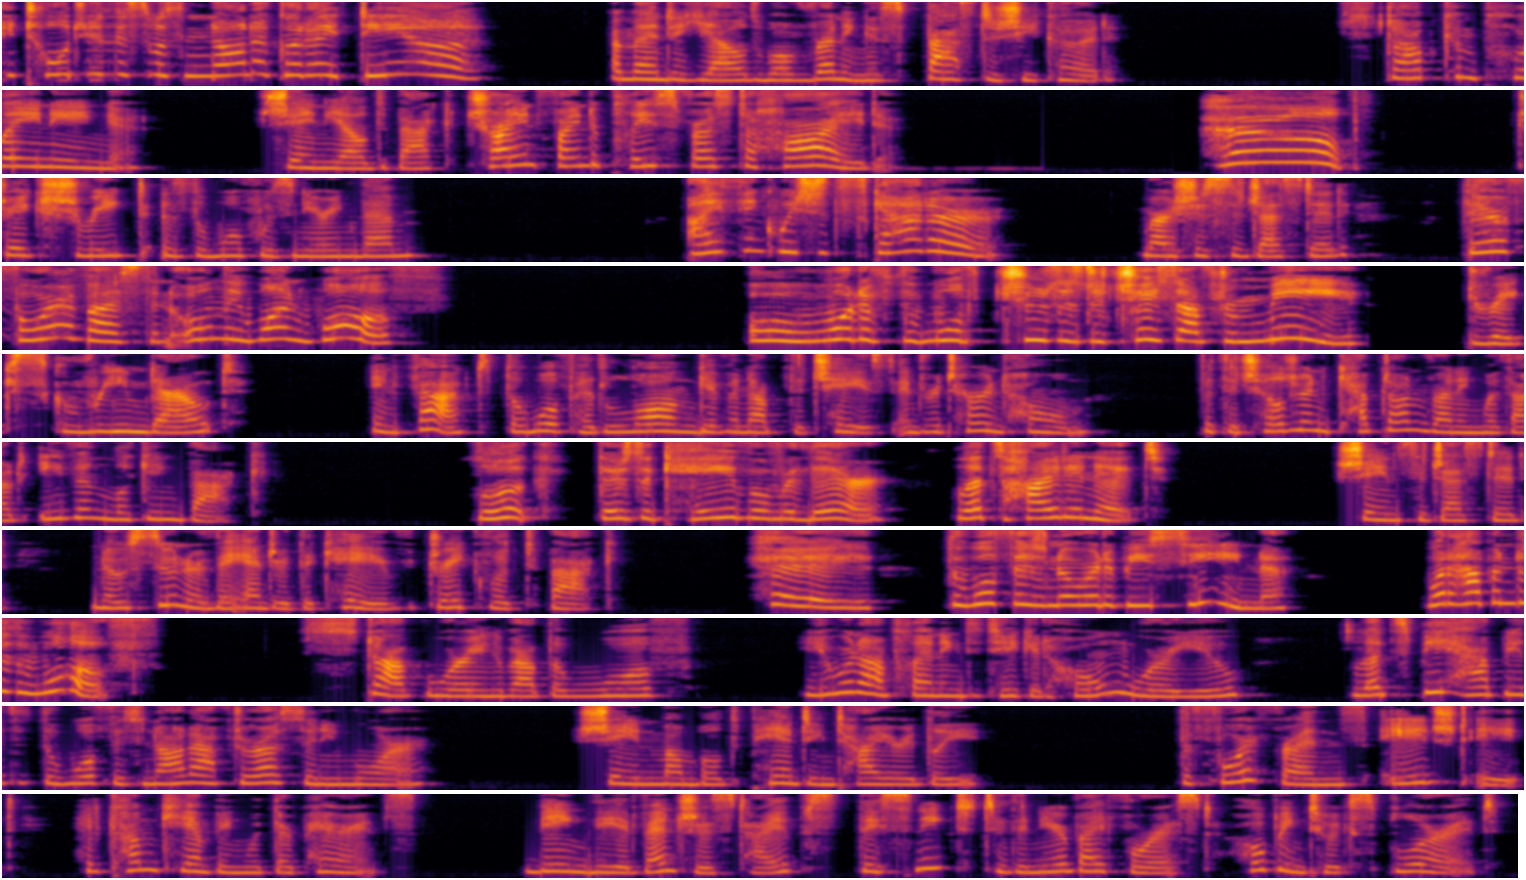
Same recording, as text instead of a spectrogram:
I told you this was not a good idea, Amanda yelled while running as fast as she could. Stop complaining, Shane yelled back. Try and find a place for us to hide. Help! Drake shrieked as the wolf was nearing them. I think we should scatter, Marsha suggested. There are four of us and only one wolf. Oh, what if the wolf chooses to chase after me? Drake screamed out. In fact, the wolf had long given up the chase and returned home, but the children kept on running without even looking back. Look, there's a cave over there. Let's hide in it, Shane suggested. No sooner they entered the cave, Drake looked back. Hey, the wolf is nowhere to be seen. What happened to the wolf? Stop worrying about the wolf. You were not planning to take it home, were you? Let's be happy that the wolf is not after us any more. Shane mumbled, panting tiredly. The four friends, aged eight, had come camping with their parents. Being the adventurous types, they sneaked to the nearby forest, hoping to explore it.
